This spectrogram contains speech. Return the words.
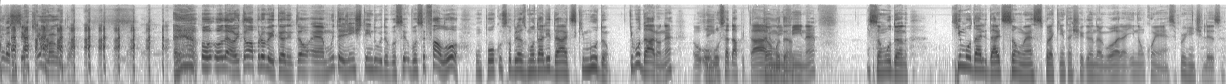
com você que manda. ô, ô Léo, então aproveitando, então, é, muita gente tem dúvida. Você, você falou um pouco sobre as modalidades que mudam, que mudaram, né? Ou, ou se adaptaram, enfim, né? Estão mudando. Que modalidades são essas para quem está chegando agora e não conhece, por gentileza?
